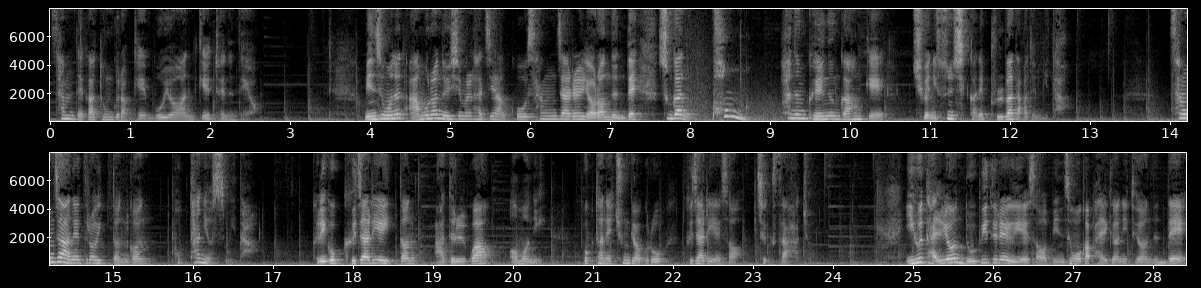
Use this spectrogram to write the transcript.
3대가 동그랗게 모여 앉게 되는데요. 민승호는 아무런 의심을 하지 않고 상자를 열었는데 순간 펑 하는 굉음과 함께 주변이 순식간에 불바다가 됩니다. 상자 안에 들어있던 건 폭탄이었습니다. 그리고 그 자리에 있던 아들과 어머니, 폭탄의 충격으로 그 자리에서 즉사하죠. 이후 달려온 노비들에 의해서 민승호가 발견이 되었는데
